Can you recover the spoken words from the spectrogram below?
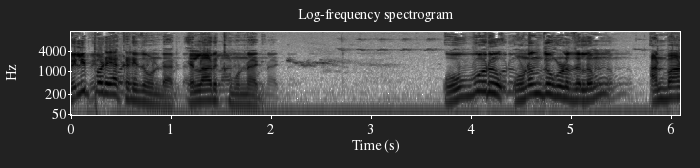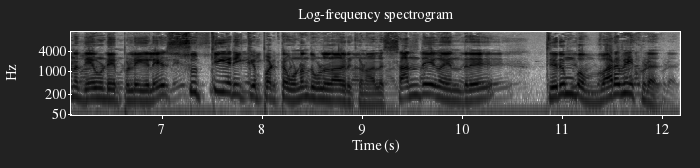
வெளிப்படையா கடிதம் கொண்டார் எல்லாருக்கும் முன்னாடி. ஒவ்வொரு உணர்ந்து கொள்ளுதலும் அன்பான தேவனுடைய பிள்ளைகளே சுத்திகரிக்கப்பட்ட உணர்ந்து உள்ளதாக இருக்கணும். அதுல சந்தேகம் என்று திரும்ப வரவே கூடாது.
